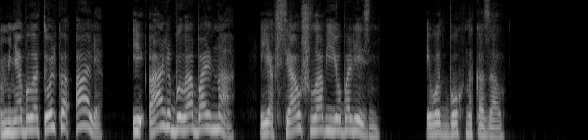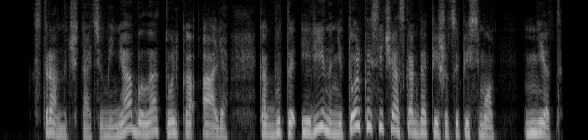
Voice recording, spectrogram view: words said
У меня была только Аля, и Аля была больна, и я вся ушла в ее болезнь и вот Бог наказал. Странно читать, у меня была только Аля, как будто Ирина не только сейчас, когда пишется письмо. Нет,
